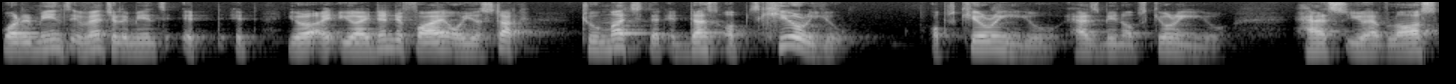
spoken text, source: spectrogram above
what it means eventually means it, it, you you identify or you're stuck too much that it does obscure you. Obscuring you, has been obscuring you. Has, you have lost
